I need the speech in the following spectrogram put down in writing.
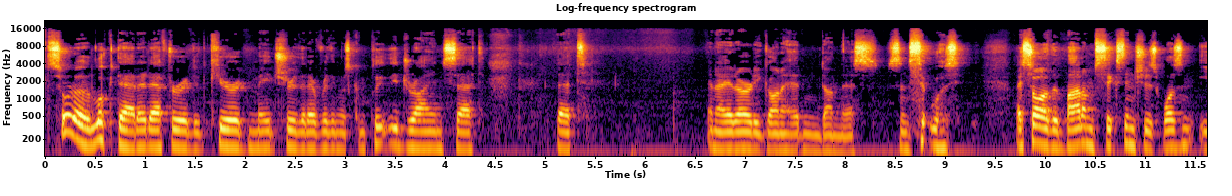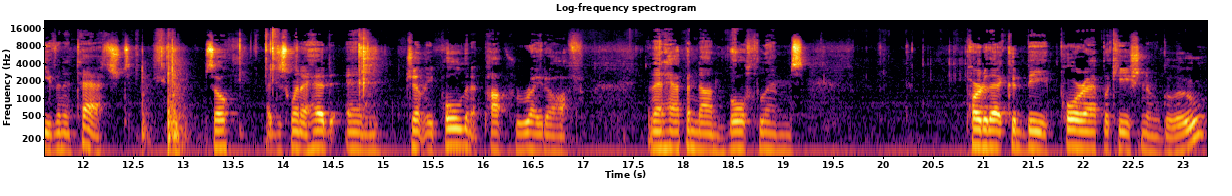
sort of looked at it after it had cured, made sure that everything was completely dry and set, that, and I had already gone ahead and done this since it was I saw the bottom six inches wasn't even attached. So I just went ahead and gently pulled and it popped right off. And that happened on both limbs. Part of that could be poor application of glue,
